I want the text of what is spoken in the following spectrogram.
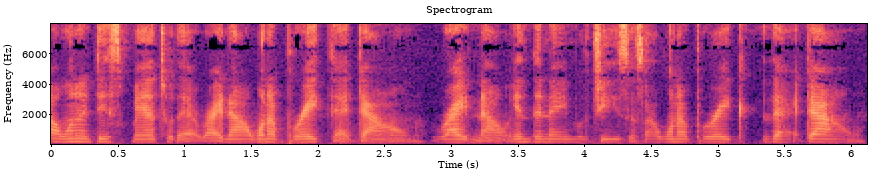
I want to dismantle that right now. I want to break that down right now in the name of Jesus. I want to break that down.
